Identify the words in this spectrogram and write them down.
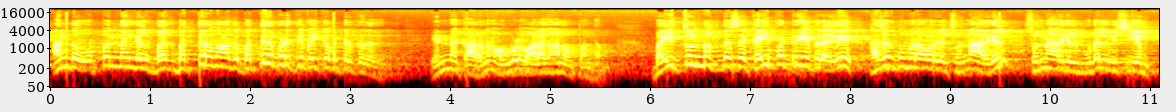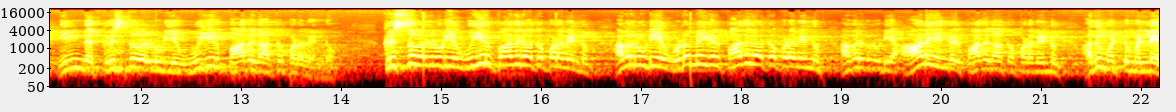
அந்த ஒப்பந்தங்கள் ப- பத்திரமாக பத்திரப்படுத்தி வைக்கப்பட்டிருக்கிறது. என்ன காரணம்? அவ்வளவு அழகான ஒப்பந்தம். பைத்துல் மக்தஸை கைப்பற்றிய பிறகு ஹசரத் உமர் அவர்கள் சொன்னார்கள் சொன்னார்கள் முதல் விஷயம் இந்த கிறிஸ்தவர்களுடைய உயிர் பாதுகாக்கப்பட வேண்டும். கிறிஸ்தவர்களுடைய உயிர் பாதுகாக்கப்பட வேண்டும். அவர்களுடைய உடைமைகள் பாதுகாக்கப்பட வேண்டும். அவர்களுடைய ஆலயங்கள் பாதுகாக்கப்பட வேண்டும். அது மட்டுமல்ல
